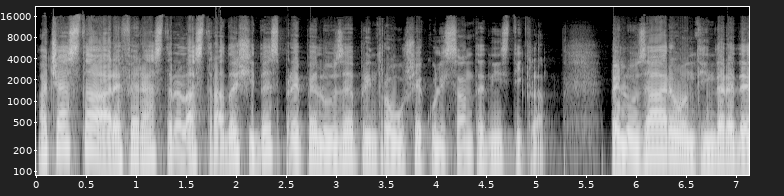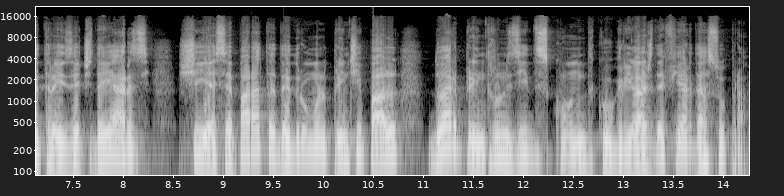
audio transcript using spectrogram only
Aceasta are fereastră la stradă și despre peluză printr-o ușă culisantă din sticlă. Peluza are o întindere de 30 de iarzi și e separată de drumul principal doar printr-un zid scund cu grilaj de fier deasupra.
